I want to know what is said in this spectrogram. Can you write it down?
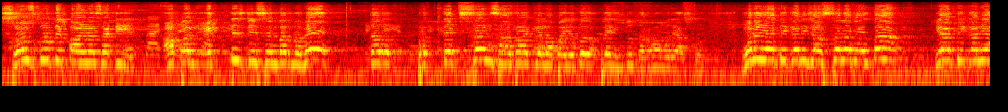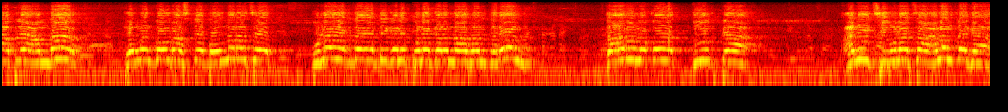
संस्कृती पाळण्यासाठी आपण एकतीस डिसेंबर नव्हे तर प्रत्येक सण साजरा केला पाहिजे तो आपल्या हिंदू धर्मामध्ये असतो. म्हणून या ठिकाणी जास्त न बोलता या ठिकाणी आपले आमदार हेमंत भाऊ रास्ते बोलणारच आहेत. पुन्हा एकदा या ठिकाणी पुणेकरांना आवाहन करेन दारू नको दूध प्या आणि जीवनाचा आनंद घ्या.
